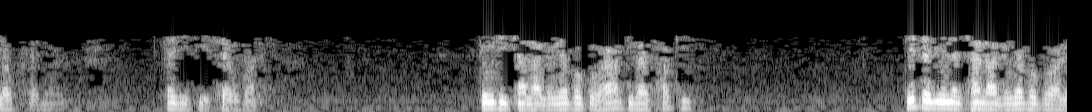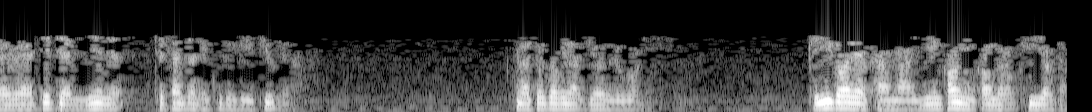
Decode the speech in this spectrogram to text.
ရောက်ခဲ့တယ် အဲဒီစီဆက်သွားတယ်တုတိချမ်းသာလူရဲ့ပုဂ္ဂိုလ်ဟာဒီလောက်ဆောက်တည်တိတ္တရင်းနဲ့ချမ်းသာလူရဲ့ပုဂ္ဂိုလ်ကလည်းပဲတိတ္တရင်းနဲ့တတန်းတဲ့ကုသိုလ်တွေပြုနေတာခုနသောသောဘုရားပြောသလိုပေါ့ခရီးသွားတဲ့အခါမှာရင်ကောင်းရင်ကောင်းတော့ခရီးရောက်တာ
